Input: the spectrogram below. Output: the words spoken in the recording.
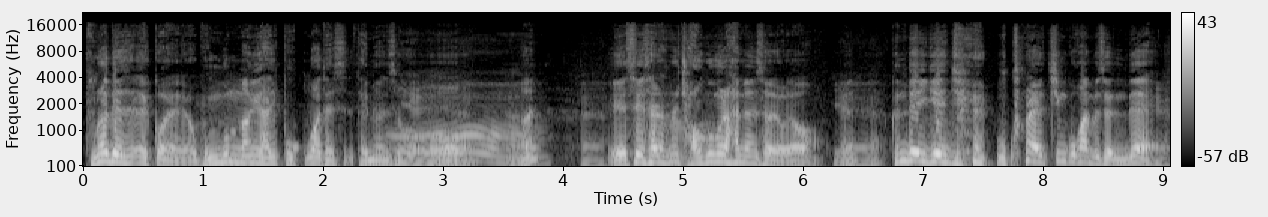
둔화될 거예요. 공급망이 다시 복구가 됐, 되면서. 예. 어? 예. 예, 세상에서 적응을 하면서요. 예. 예? 근데 이게 이제 우크라이나 침공하면서 했는데 예.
